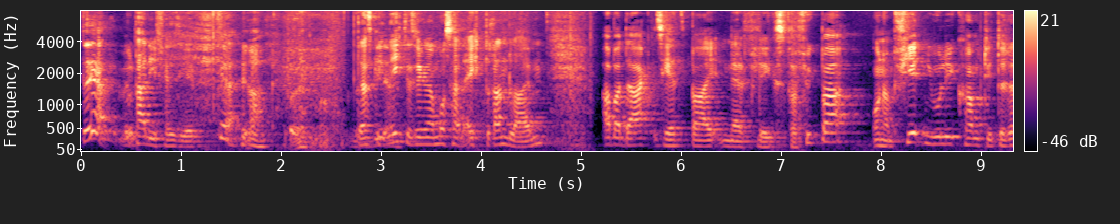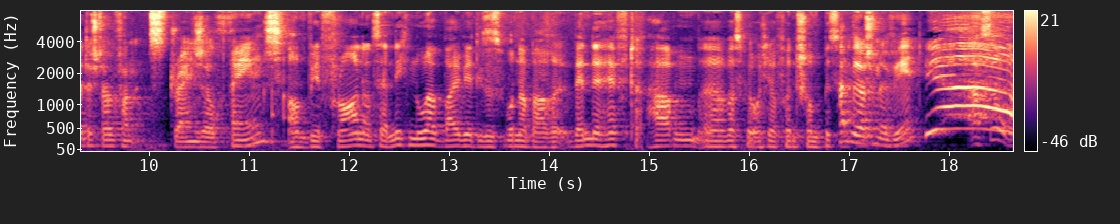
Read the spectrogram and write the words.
Naja, mit Partyfässchen. Ja. Ja. Das geht nicht, deswegen man muss halt echt dranbleiben. Aber Dark ist jetzt bei Netflix verfügbar und am 4. Juli kommt die dritte Staffel von Stranger Things. Und wir freuen uns ja nicht nur, weil wir dieses wunderbare Wendeheft haben, äh, was wir euch ja vorhin schon ein bisschen. Hatten wir das schon erwähnt? Ja, Ach so.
